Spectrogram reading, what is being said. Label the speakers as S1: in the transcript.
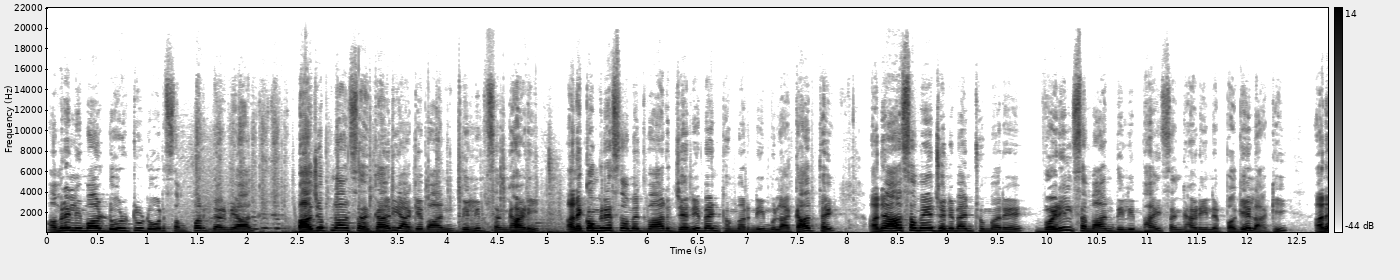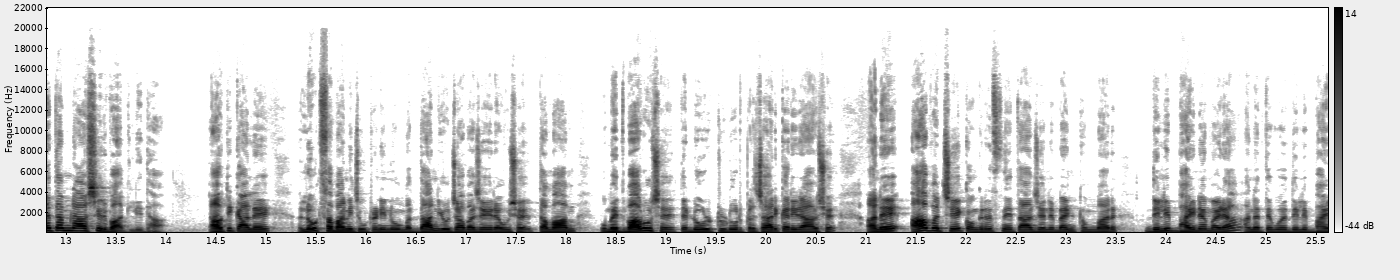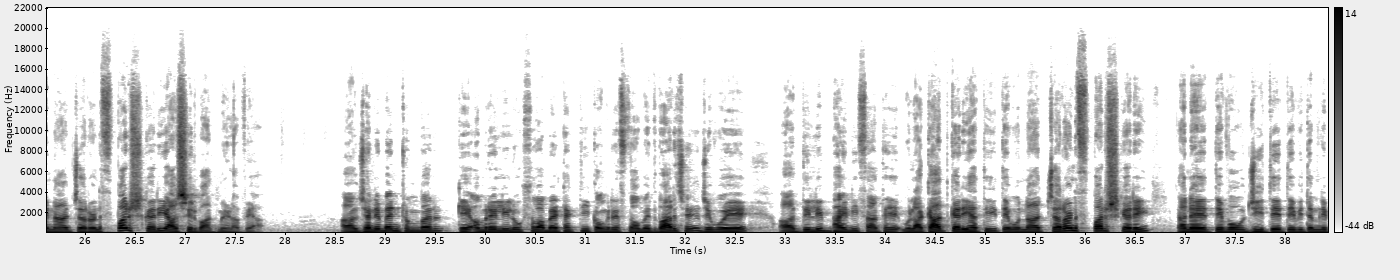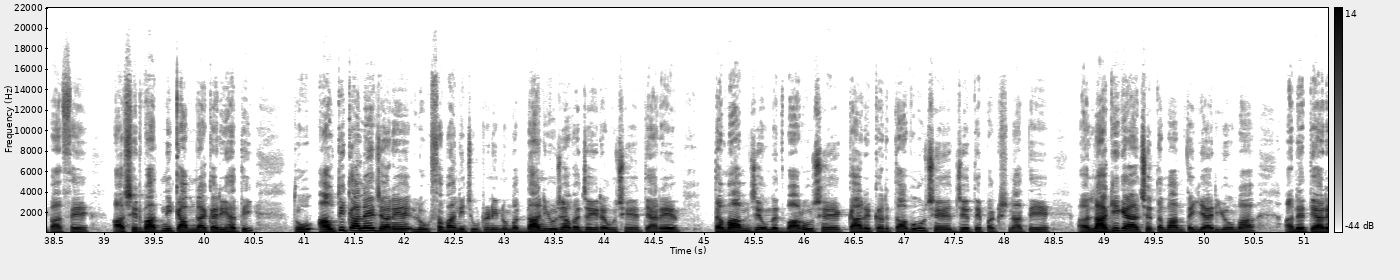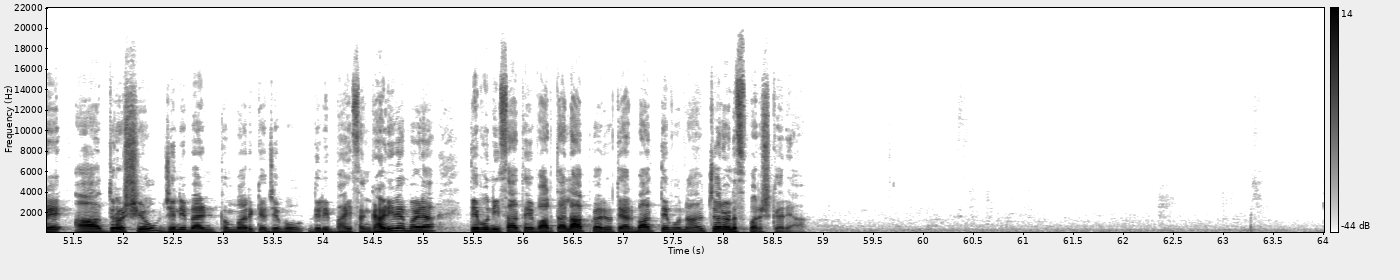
S1: અમરેલીમાં door to door સંપર્ક દરમિયાન ભાજપના સહકારી આગેવાન દિલીપ સંઘાણી અને કોંગ્રેસના ઉમેદવાર જેનીબેન ઠુમ્મરની મુલાકાત થઈ અને આ સમયે જેનીબેન ઠુમ્મરે વડીલ સમાન દિલીપભાઈ સંઘાણીને પગે લાગી અને તેમના આશીર્વાદ લીધા. આવતીકાલે લોકસભાની ચૂંટણીનું મતદાન યોજાવા જઈ રહ્યું છે. તમામ ઉમેદવારો છે તે ડોર ટુ ડોર પ્રચાર કરી રહ્યા છે અને આ વચ્ચે કોંગ્રેસ નેતા જેનીબેન ઠુમ્મર દિલીપભાઈને મળ્યા અને તેઓએ દિલીપભાઈના ચરણ સ્પર્શ કરી આશીર્વાદ મેળવ્યા. જેનીબેન ઠુંબર કે અમરેલી લોકસભા બેઠકથી કોંગ્રેસના ઉમેદવાર છે, જેઓએ દિલીપભાઈની સાથે મુલાકાત કરી હતી, તેઓના ચરણ સ્પર્શ કરી અને તેઓ જીતે તેવી તેમની પાસે આશીર્વાદની કામના કરી હતી. તો આવતીકાલે જ્યારે લોકસભાની ચૂંટણીનું મતદાન યોજાવા જઈ રહ્યું છે, ત્યારે તમામ જે ઉમેદવારો છે, કાર્યકર્તાઓ છે, જે તે પક્ષના તે લાગી ગયા છે તમામ તૈયારીઓમાં અને ત્યારે આ દ્રશ્યો જેનીબેન ઠુમ્મર કે જેઓ દિલીપભાઈ સંઘાણીને મળ્યા, તેઓની સાથે વાર્તાલાપ કર્યો, ત્યારબાદ તેઓના ચરણ સ્પર્શ કર્યા.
